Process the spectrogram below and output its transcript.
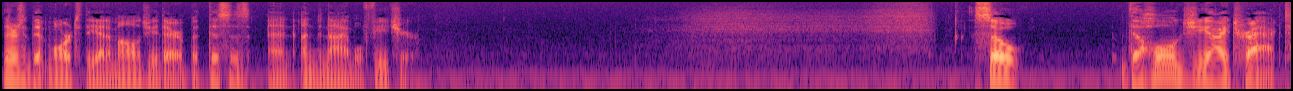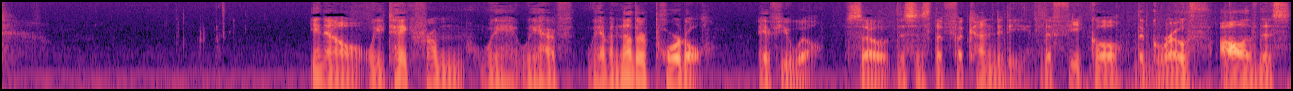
there's a bit more to the etymology there, but this is an undeniable feature. So the whole GI tract, you know, we take from we we have we have another portal, if you will. So this is the fecundity, the fecal, the growth, all of this,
